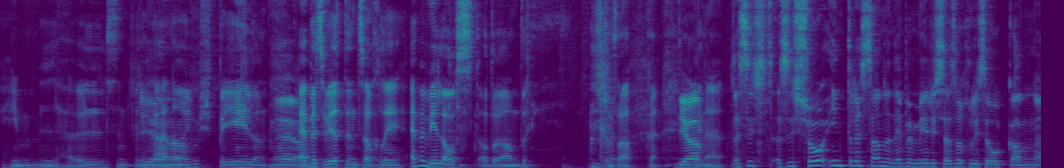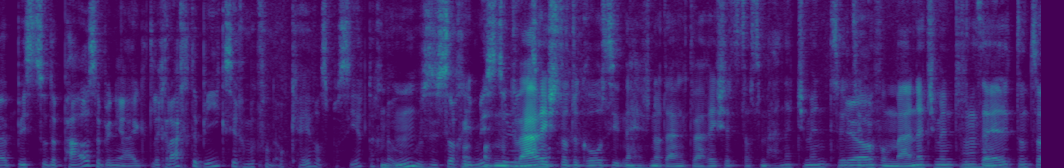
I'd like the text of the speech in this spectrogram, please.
Himmel, Hölle sind vielleicht Ja. auch noch im Spiel. Und Ja, ja. Eben, es wird dann so ein bisschen, eben wie Lost oder andere so Sachen. Ja, Genau. es, ist, es ist schon interessant und eben mir ist es auch so ein bisschen so gegangen, bis zu der Pause bin ich eigentlich recht dabei gewesen. Ich habe mir gefunden, okay, was passiert da noch? Mhm. Es ist so ein bisschen Und, Mystery. und wer so. ist da der große, dann hast du noch gedacht, wer ist jetzt das Management? Es wird Ja. immer vom Management Mhm. erzählt und so.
